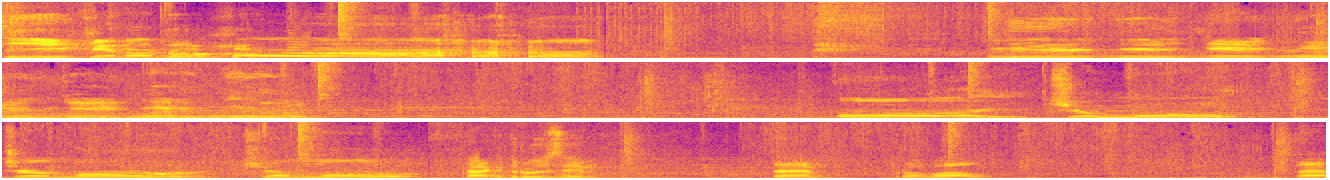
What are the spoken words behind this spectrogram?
Тільки не диха. Ні, ні, ні, ні, ні, ні, ні. Ой, чому? Чому? Чому? Так, друзі, це провал. Це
